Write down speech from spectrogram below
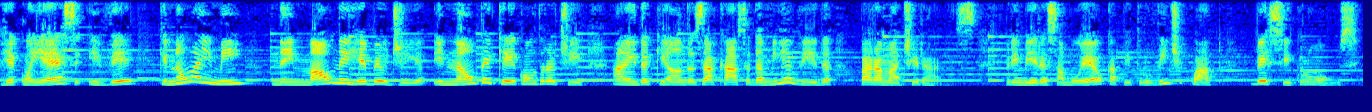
Reconhece e vê que não há em mim nem mal nem rebeldia, e não pequei contra ti, ainda que andas à caça da minha vida para matiradas. 1 Samuel capítulo 24, versículo 11.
